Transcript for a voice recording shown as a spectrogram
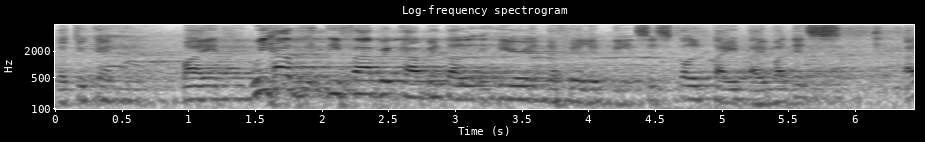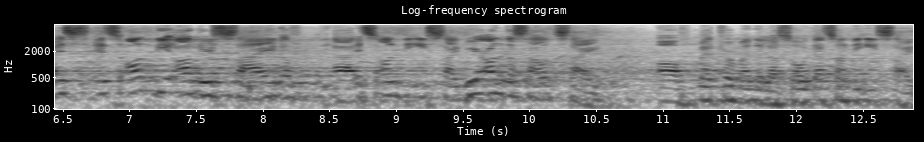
that you can buy. We have the fabric capital here in the Philippines. It's called Taytay, but it's uh, it's, it's on the other side of uh, it's on the east side. We're on the south side of Metro Manila, so that's on the east side.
